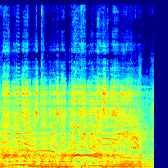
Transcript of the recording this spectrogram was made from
Kamu bisa berstampil sama kau, kenal sekali.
